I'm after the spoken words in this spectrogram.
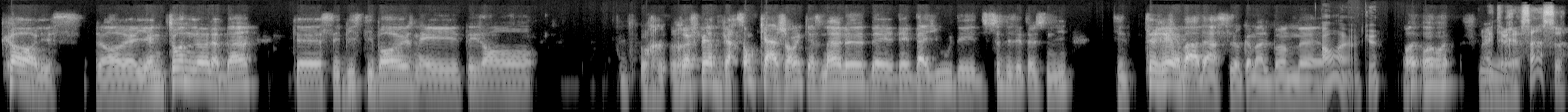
calice. Genre, euh, il y a une tune là, là-dedans que c'est Beastie Boys, mais t'es genre re- refaite version cajun quasiment là, des, des bayous des- du sud des États-Unis. C'est très badass là, comme album. euh. Ah, ouais, OK. Ouais, ouais, ouais. C'est, Intéressant, ça.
